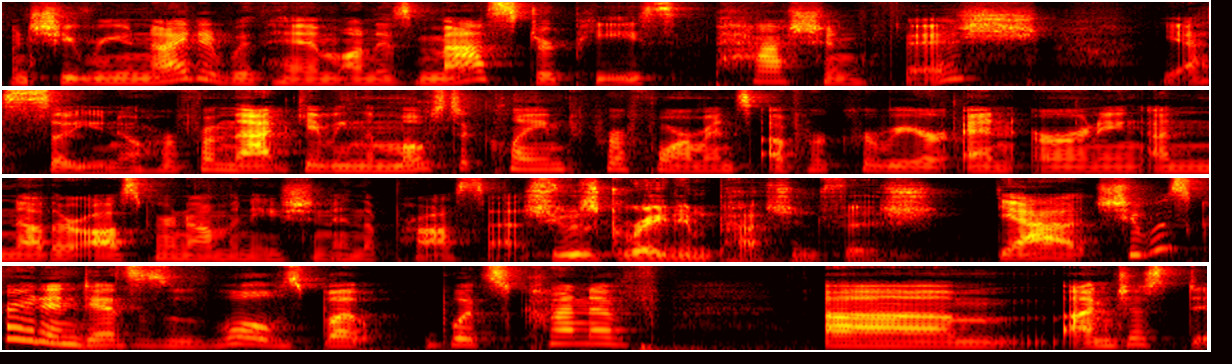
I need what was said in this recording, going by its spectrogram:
when she reunited with him on his masterpiece, Passion Fish. Yes, so you know her from that, giving the most acclaimed performance of her career and earning another Oscar nomination in the process. She was great in Passion Fish. yeah, she was great in Dances with Wolves, but what's kind of um I'm just uh,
